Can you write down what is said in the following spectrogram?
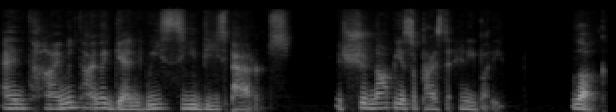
and time and time again, we see these patterns. It should not be a surprise to anybody. Look,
